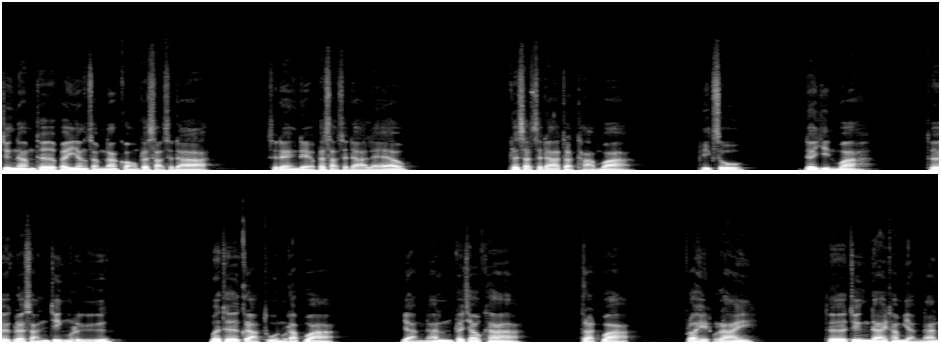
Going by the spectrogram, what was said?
จึงนำเธอไปยังสำนักของพระศาสดา แสดงแด่พระศาสดาแล้ว พระศาสดาตรัสถามว่า ภิกษุ ได้ยินว่า เธอกระสันจริงหรือ เมื่อเธอกราบทูลรับว่า อย่างนั้นพระเจ้าข้าตรัสว่า เพราะเหตุไร เธอจึงได้ทำอย่างนั้น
